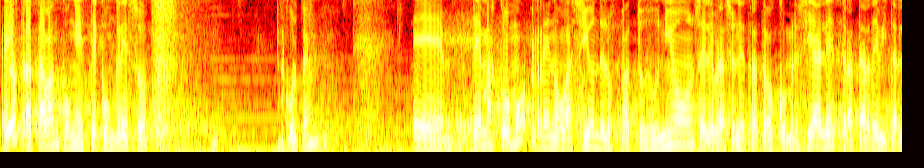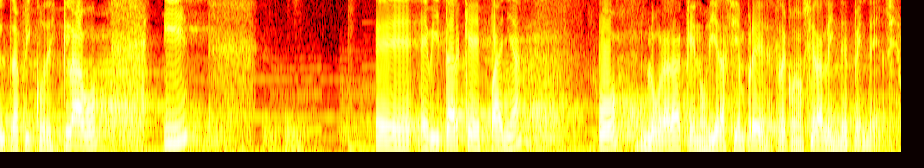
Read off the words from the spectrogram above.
Ellos trataban con este congreso, disculpen, eh, temas como renovación de los pactos de unión, celebración de tratados comerciales, tratar de evitar el tráfico de esclavos y eh, evitar que España o lograra que nos diera siempre, reconociera la independencia.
